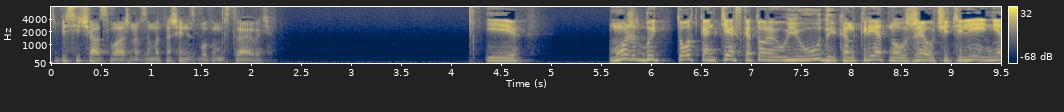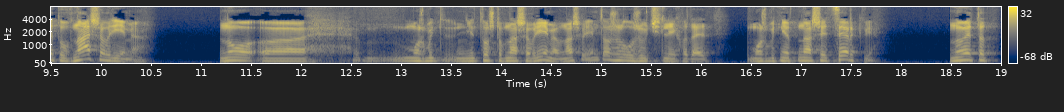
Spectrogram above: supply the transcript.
Тебе сейчас важно взаимоотношения с Богом устраивать. И может быть тот контекст, который у Иуды, конкретно лжеучителей, нету в наше время, но, э, может быть, не то, что в наше время, в наше время тоже лжеучителей хватает, может быть, нет в нашей церкви, но это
